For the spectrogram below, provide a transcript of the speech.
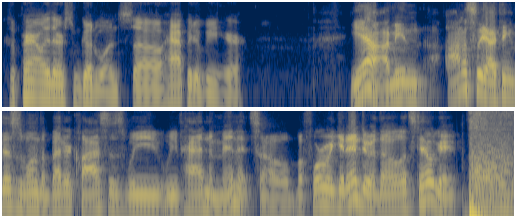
because apparently there's some good ones. So happy to be here. Yeah, I mean, honestly, I think this is one of the better classes we we've had in a minute. So before we get into it, though, let's tailgate.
